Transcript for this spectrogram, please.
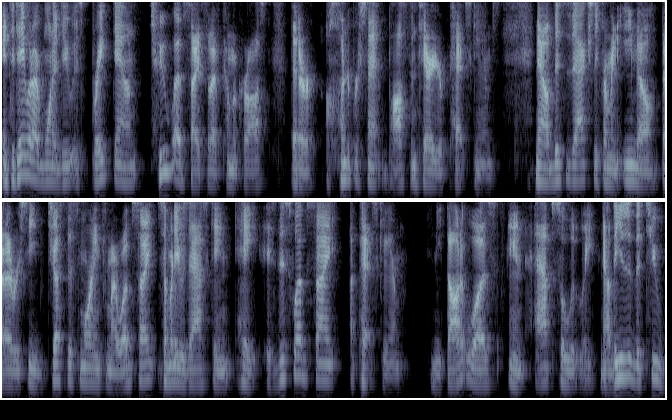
And today, what I want to do is break down two websites that I've come across that are 100% Boston Terrier pet scams. Now, this is actually from an email that I received just this morning from my website. Somebody was asking, Hey, is this website a pet scam? And he thought it was, and absolutely. Now, these are the two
